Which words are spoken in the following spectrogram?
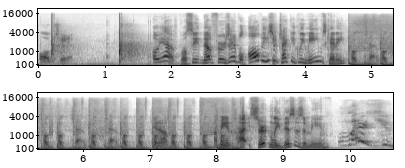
Hog champ. Oh yeah. Well, see now, for example, all these are technically memes, Kenny. Poke chan, poke, poke, poke chan, poke chan, poke, poke, You know? poke, poke, poke, I mean, I, certainly this is a meme, What are you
